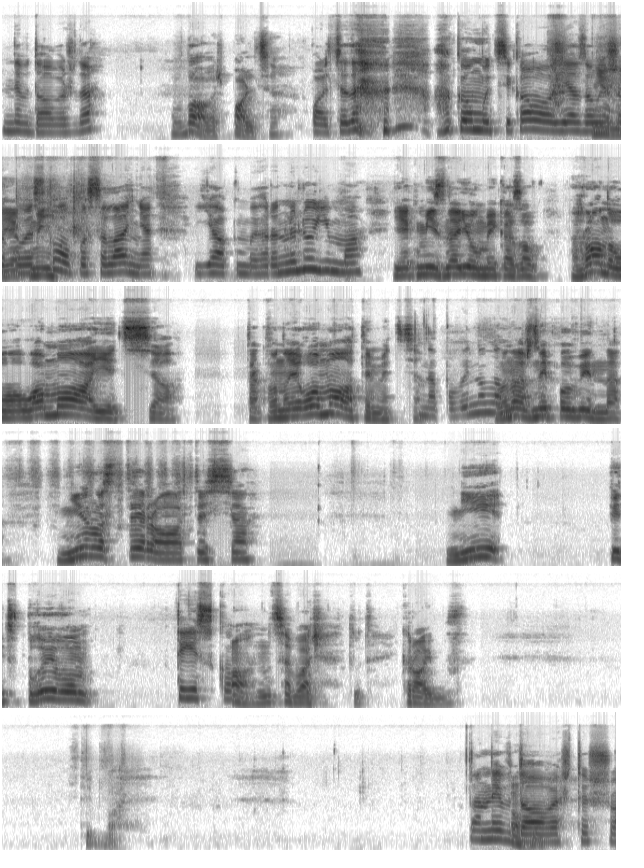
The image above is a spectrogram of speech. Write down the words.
не вдавиш, так? Да? Вдавиш пальця. Пальці, да? А кому цікаво, я залишу ну, як обов'язково посилання, як ми гранулюємо. Як мій знайомий казав, гранова ламається. Так вона і ламатиметься. Вона повинна Вона ж не повинна ні розтиратися, ні під впливом. тиску. О, ну це бач, тут край був. Ти ба. Та не вдавиш, ти що?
